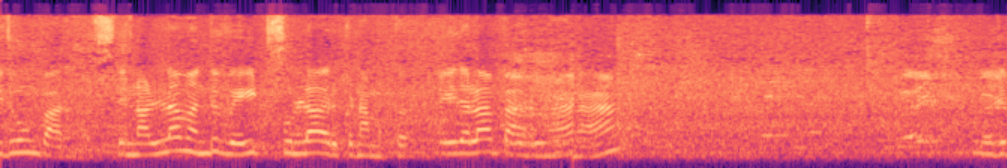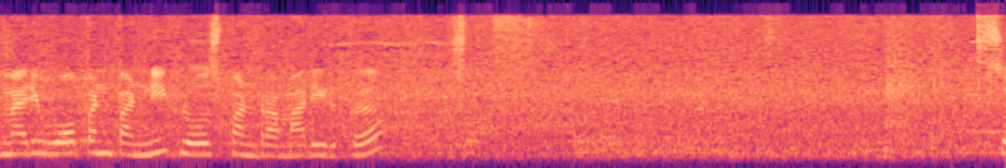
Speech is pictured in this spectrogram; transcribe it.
இதுவும் பாருங்கள் இது நல்லா வந்து வெயிட் ஃபுல்லாக இருக்குது நமக்கு. இதெல்லாம் பாருங்கள் இது மாதிரி ஓப்பன் பண்ணி க்ளோஸ் பண்ணுற மாதிரி இருக்குது ஸோ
